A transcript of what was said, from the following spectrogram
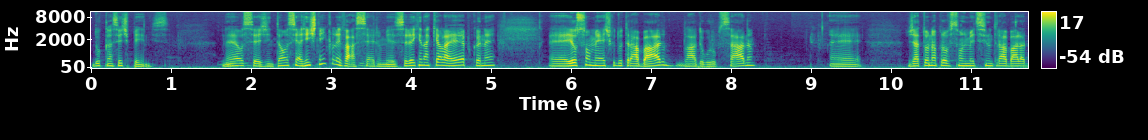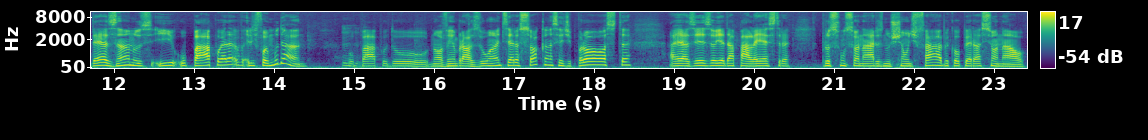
do câncer de pênis. Né? Ou seja, então assim, a gente tem que levar a sério mesmo. Você vê que naquela época, né, é, eu sou médico do trabalho, lá do Grupo SADA, é, já estou na profissão de medicina do trabalho há 10 anos e o papo era, ele foi mudando. Uhum. O papo do Novembro Azul antes era só câncer de próstata, aí às vezes eu ia dar palestra para os funcionários no chão de fábrica operacional.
